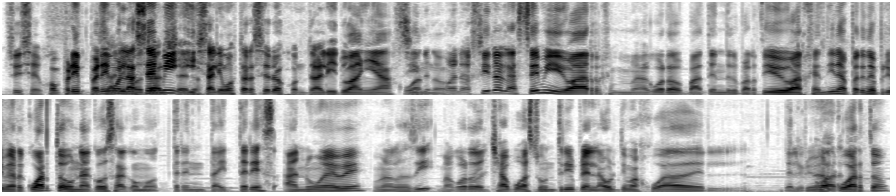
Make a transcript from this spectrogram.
Sí, sí, jugamos- per- perdimos la semi y terceros. salimos terceros contra Lituania si, jugando. bueno, si era la semi, iba Ar- me acuerdo patente del partido, iba a Argentina perdiendo el primer cuarto, una cosa como 33 a 9, una cosa así. Me acuerdo del Chapu hace un triple en la última jugada del, del El primer cuarto. cuarto.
